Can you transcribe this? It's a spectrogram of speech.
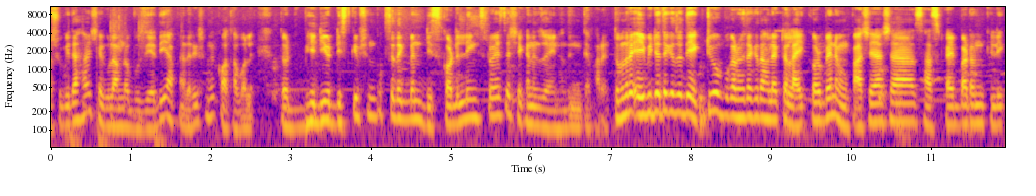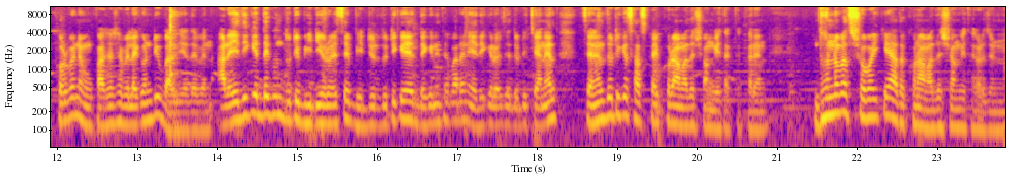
অসুবিধা হয়, সেগুলো আমরা বুঝিয়ে দিই আপনাদের সঙ্গে কথা বলে। তো ভিডিও ডিসক্রিপশন বক্সে দেখবেন ডিসকর্ডের লিঙ্কস রয়েছে, সেখানে জয়েন হতে নিতে পারেন। তো বন্ধুরা, এই ভিডিও থেকে যদি একটু উপকার হয়ে থাকে, তাহলে একটা লাইক করবেন এবং পাশে আসা সাবস্ক্রাইব বাটন ক্লিক করবেন এবং পাশে আসা বেলাইকনটিও বাজিয়ে দেবেন। আর এইদিকে দেখুন, দুটি ভিডিও রয়েছে। ভিডিও দুটিকে দেখে নিতে পারেন। এদিকে রয়েছে দুটি চ্যানেল চ্যানেল দুটিকে সাবস্ক্রাইব করে আমাদের সঙ্গে থাকতে পারেন। ধন্যবাদ সবাইকে এতক্ষণ আমাদের সঙ্গে থাকার জন্য।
